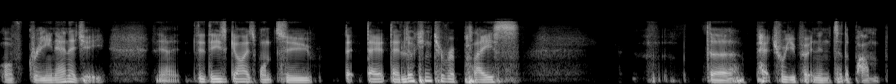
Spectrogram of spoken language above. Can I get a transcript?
of green energy. You know, these guys want to they're, they're looking to replace the petrol you're putting into the pump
